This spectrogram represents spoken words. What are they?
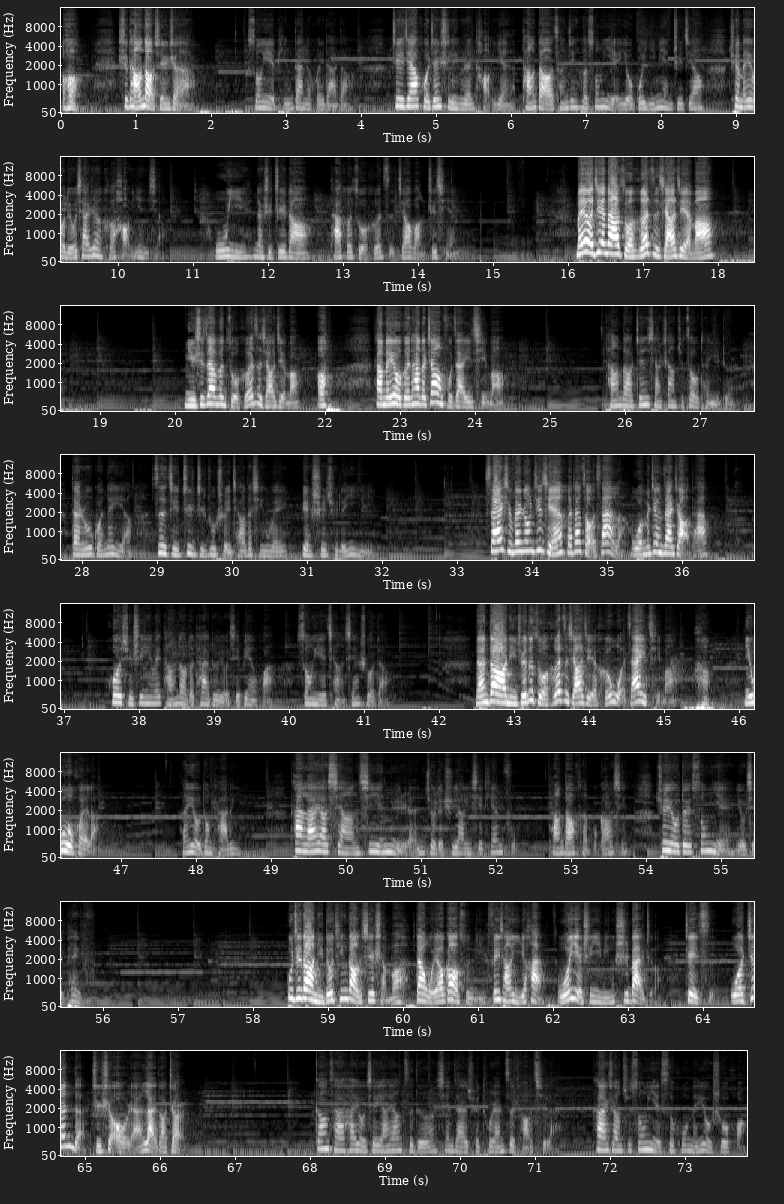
哦，是唐岛先生啊。松野平淡地回答道：“这家伙真是令人讨厌。”唐岛曾经和松野有过一面之交，却没有留下任何好印象。无疑，那是知道他和佐和子交往之前。没有见到佐和子小姐吗？你是在问佐和子小姐吗？哦，她没有和她的丈夫在一起吗？唐导真想上去揍他一顿，但如果那样，自己制止住水桥的行为便失去了意义。三十分钟之前和他走散了，我们正在找他。或许是因为唐导的态度有些变化，松野抢先说道：“难道你觉得佐和子小姐和我在一起吗？哼，你误会了。很有洞察力，看来要想吸引女人，就得需要一些天赋。”唐导很不高兴，却又对松野有些佩服。不知道你都听到了些什么，但我要告诉你，非常遗憾，我也是一名失败者。这次我真的只是偶然来到这儿。刚才还有些洋洋自得，现在却突然自嘲起来。看上去松野似乎没有说谎。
